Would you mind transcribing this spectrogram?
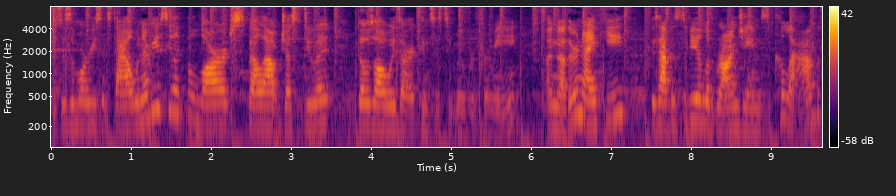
This is a more recent style. Whenever you see like the large spell out, just do it, those always are a consistent mover for me. Another Nike. This happens to be a LeBron James collab.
